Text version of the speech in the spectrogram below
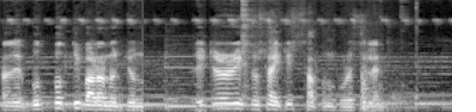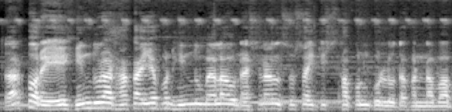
তাদের বুৎপত্তি বাড়ানোর জন্য লিটারারি সোসাইটি স্থাপন করেছিলেন। তারপরে হিন্দুরা ঢাকায় যখন হিন্দু মেলা ও ন্যাশনাল সোসাইটি স্থাপন করল, তখন নবাব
